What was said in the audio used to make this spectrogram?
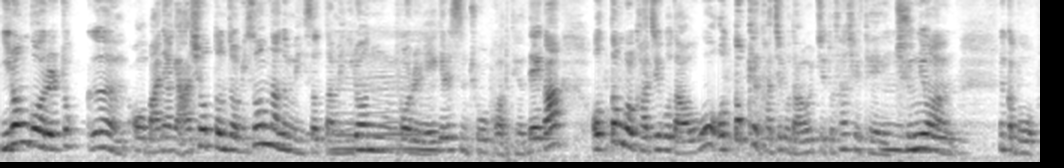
이런 거를 조금 어, 만약에 아쉬웠던 점이 수업 나눔에 있었다면 이런 음. 거를 얘기를 했으면 좋을 것 같아요. 내가 어떤 걸 가지고 나오고 어떻게 가지고 나올지도 사실 되게 음. 중요한 그러니까 뭐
